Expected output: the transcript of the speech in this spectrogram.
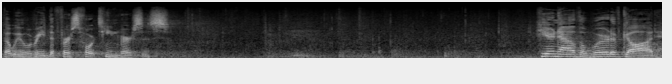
but we will read the first 14 verses. Hear now the word of God.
